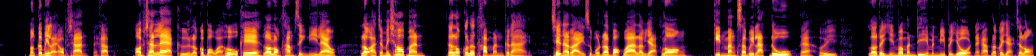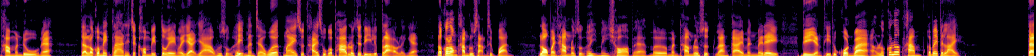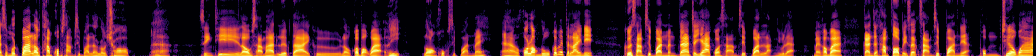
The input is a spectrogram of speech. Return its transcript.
มันก็มีหลาย option นะครับ option แรกคือเราก็บอกว่าเฮ้ยโอเค เราลองทำสิ่งนี้แล้ว เราอาจจะไม่ชอบมัน แล้วเราก็เลิกทำมันก็ได้ เช่นอะไรสมมุติเราบอกว่าเราอยากลองกินมังสวิรัติดูนะเฮ้ยเราได้ยินว่ามันดีมันมีประโยชน์นะครับเราก็อยากจะลองทำมันดูนะ แต่เราก็ไม่กล้าที่จะ commit ตัวเองระยะยาวรู้สึกเฮ้ยมันจะ work ไหมสุดท้ายสุขภาพเราจะดีหรือเปล่าอะไรเงี้ยเราก็ลองทำดู 30 วัน ลองไปทำเราสึกเฮ้ยไม่ชอบนะเออมันทำรู้สึกร่างกายมันไม่ได้ดีอย่างที่ทุกคนว่าเอาเราก็เลิกทำก็ไม่เป็นไร แต่สมมติว่าเราทำครบ 30 วันแล้วเราชอบอ่าสิ่งที่เราสามารถเลือกได้คือเราก็บอกว่าเฮ้ยลอง 60 วันไหมอ่าเราก็ลองดูก็ไม่เป็นไรนี่ คือ 30 วันมันน่าจะยากกว่า 30 วันหลังอยู่แล้ว หมายความว่า การจะทำต่อไปสัก 30 วันเนี่ย ผมเชื่อว่า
